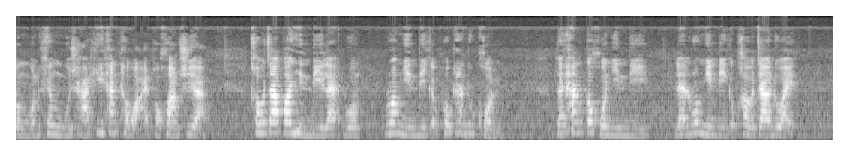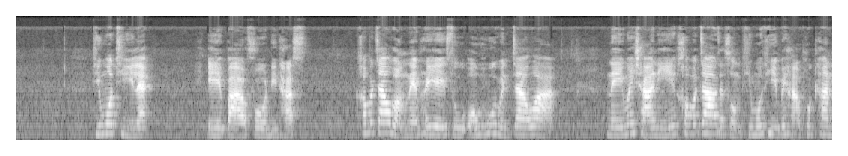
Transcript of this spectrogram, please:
ลงบนเครื่องบูชาที่ท่านถวายเพราะความเชื่อ ข้าพเจ้าก็ยินดีและร่วมร่วมยินดีกับพวกท่านทุกคน และท่านก็ควรยินดี และร่วมยินดีกับข้าพเจ้าด้วย ทิโมธีและเอปาโฟดิทัสข้าพเจ้าหวังในพระเยซูองค์ผู้เป็นเจ้าว่า ในไม่ช้านี้ข้าพเจ้าจะส่งทิโมธีไปหาพวกท่าน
